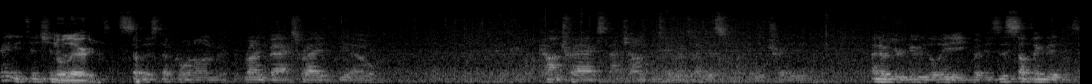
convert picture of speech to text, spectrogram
paying attention No to Larry. some of the stuff going on with the running backs, right? You know, contracts, not Jonathan Taylor's, I guess, getting traded. I know you're new to the league, but is this something that's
